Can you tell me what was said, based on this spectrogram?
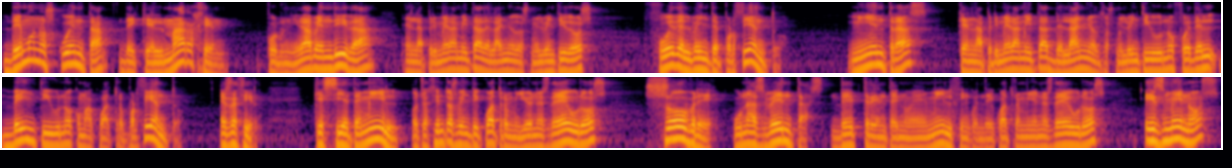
démonos cuenta de que el margen por unidad vendida en la primera mitad del año 2022 fue del 20%, mientras que en la primera mitad del año 2021 fue del 21,4%. Es decir, que 7.824 millones de euros sobre unas ventas de 39.054 millones de euros es menos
